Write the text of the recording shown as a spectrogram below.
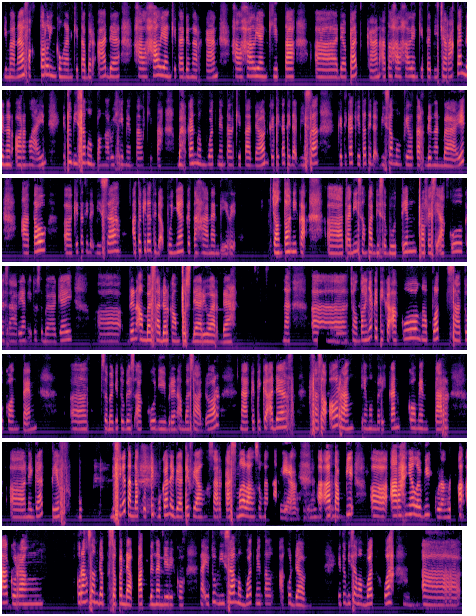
di mana faktor lingkungan kita berada, hal-hal yang kita dengarkan, hal-hal yang kita uh, dapatkan atau hal-hal yang kita bicarakan dengan orang lain itu bisa mempengaruhi mental kita, bahkan membuat mental kita down ketika tidak bisa ketika kita tidak bisa memfilter dengan baik atau uh, kita tidak bisa atau kita tidak punya ketahanan diri. Contoh nih kak, uh, tadi sempat disebutin profesi aku keseharian itu sebagai uh, brand ambassador kampus dari Wardah. Nah, uh, contohnya ketika aku ngupload satu konten uh, sebagai tugas aku di brand ambassador, nah ketika ada seseorang yang memberikan komentar uh, negatif, di sini tanda kutip bukan negatif yang sarkasme langsung ngatain, ya. uh, uh, tapi uh, arahnya lebih kurang uh, uh, kurang kurang sependapat dengan diriku. Nah, itu bisa membuat mental aku down. Itu bisa membuat wah uh,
